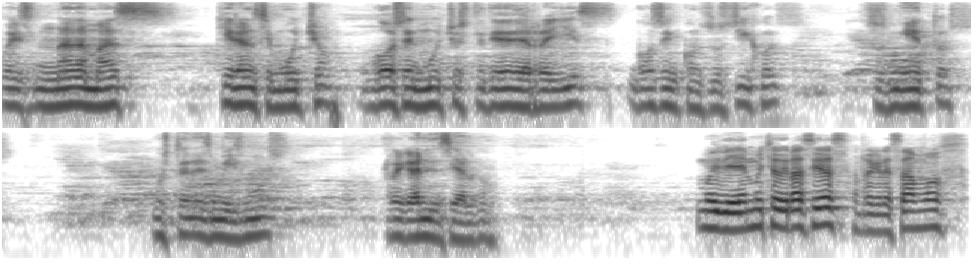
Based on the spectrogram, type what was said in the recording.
Pues nada más, quiéranse mucho, gocen mucho este Día de Reyes, gocen con sus hijos, sus nietos, ustedes mismos, regálense algo. Muy bien, muchas gracias. Regresamos.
